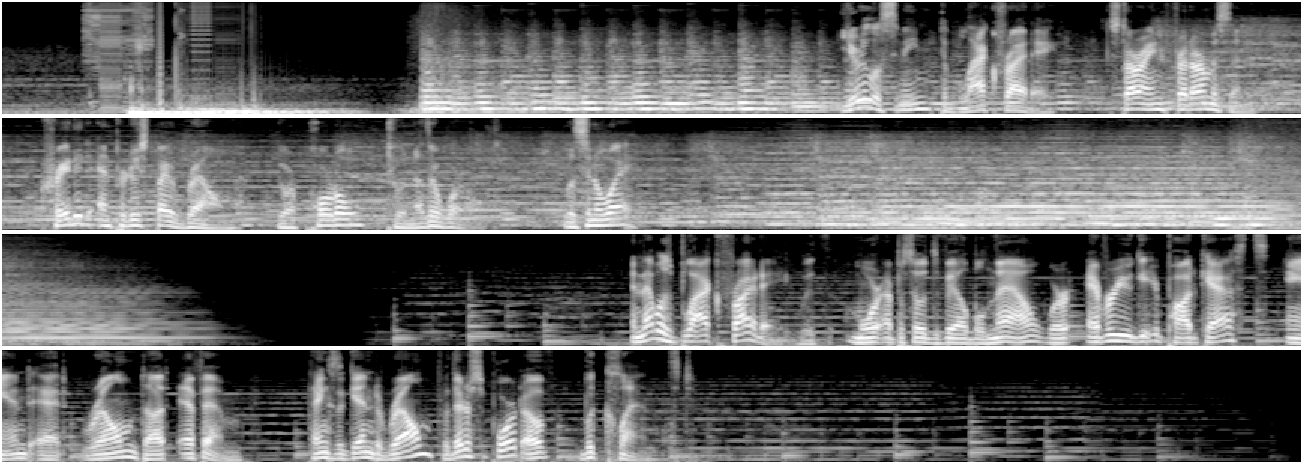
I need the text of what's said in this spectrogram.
You're listening to Black Friday, starring Fred Armisen. Created and produced by Realm, your portal to another world. Listen away. And that was Black Friday, with more episodes available now wherever you get your podcasts and at realm.fm. Thanks again to Realm for their support of The Cleansed.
